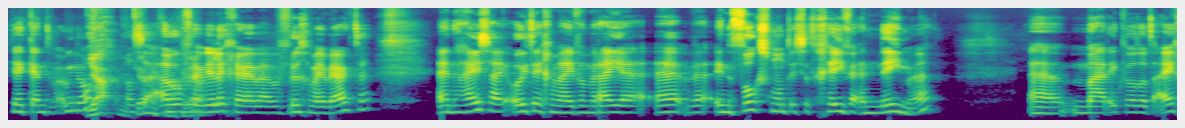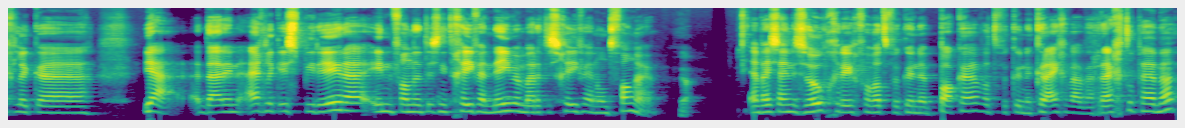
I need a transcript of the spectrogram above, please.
Jij kent hem ook nog. Ja, als een oude nog, vrijwilliger ja. waar we vroeger mee werkten. En hij zei ooit tegen mij van Marije, in de volksmond is het geven en nemen. Uh, maar ik wil dat eigenlijk uh, ja, daarin eigenlijk inspireren in van het is niet geven en nemen, maar het is geven en ontvangen. En wij zijn dus zo gericht van wat we kunnen pakken, wat we kunnen krijgen, waar we recht op hebben.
